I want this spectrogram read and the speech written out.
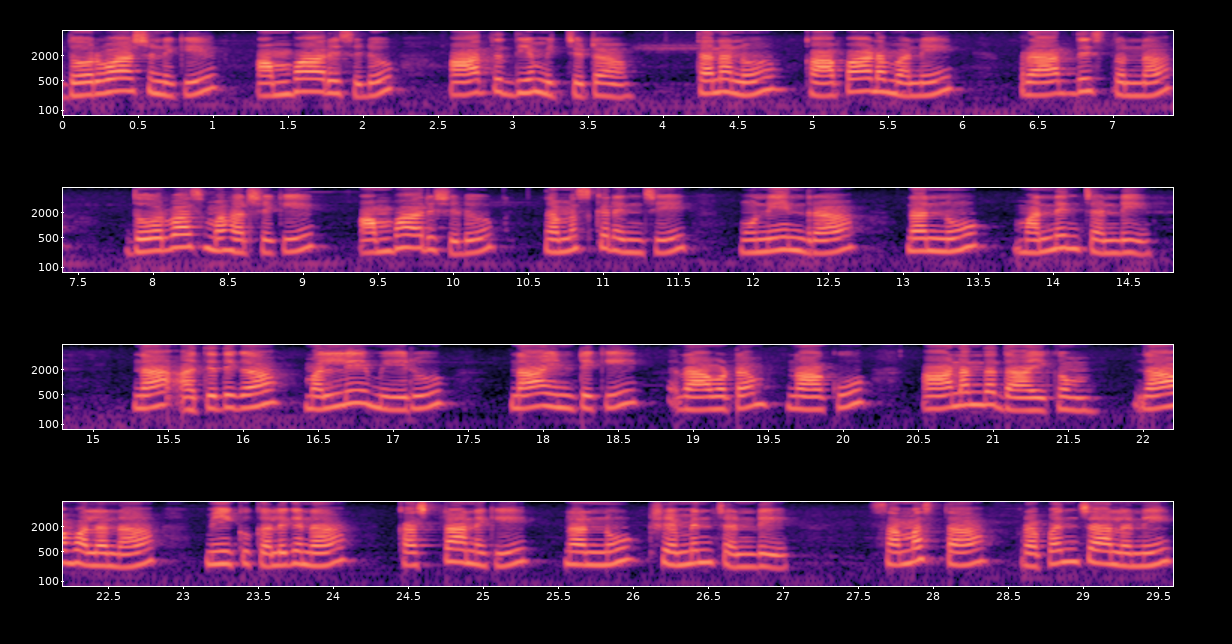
దూర్వాసునికి అంబారీషుడు ఆతిథ్యం ఇచ్చుట తనను కాపాడమని ప్రార్థిస్తున్న దూర్వాస మహర్షికి అంబారీషుడు నమస్కరించి మునీంద్ర నన్ను మన్నించండి. నా అతిథిగా మళ్ళీ మీరు నా ఇంటికి రావటం నాకు ఆనందదాయకం. నా వలన మీకు కలిగిన కష్టానికి నన్ను క్షమించండి. సమస్త ప్రపంచాలని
